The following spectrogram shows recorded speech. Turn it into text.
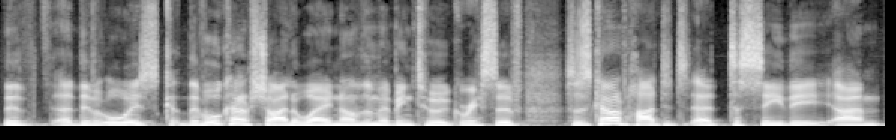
they've uh, they've always they've all kind of shied away. None of them have been too aggressive, so it's kind of hard to uh, to see the. Um,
